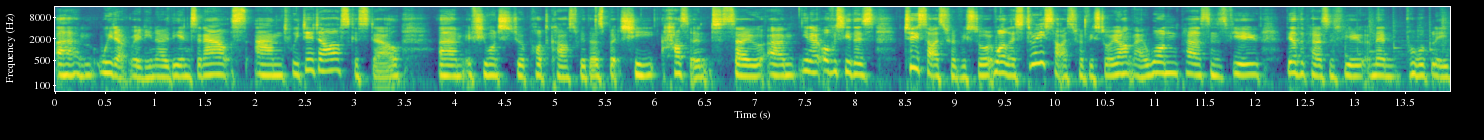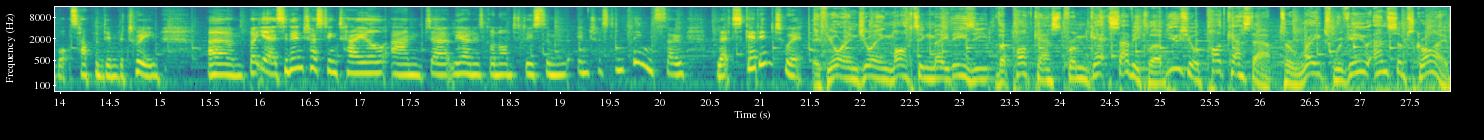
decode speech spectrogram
Um, we don't really know the ins and outs. And we did ask Estelle um, if she wanted to do a podcast with us, but she hasn't. So, um, you know, obviously there's two sides to every story. Well, there's three sides to every story, aren't there? One person's view, the other person's view, and then probably what's happened in between. Um, but yeah, it's an interesting tale, and uh, Leona's gone on to do some interesting things. So let's get into it. If you're enjoying Marketing Made Easy, the podcast from Get Savvy Club, use your podcast app to rate, review, and subscribe.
